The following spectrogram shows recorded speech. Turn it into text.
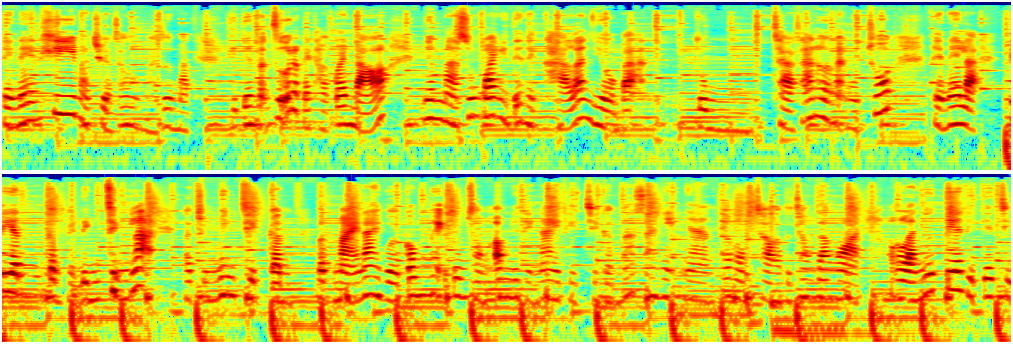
Thế nên khi mà chuyển sang dùng máy rửa mặt thì Tiên vẫn giữ được cái thói quen đó. Nhưng mà xung quanh thì Tiên thấy khá là nhiều bạn dùng trà sát hơi mạnh một chút. Thế nên là tiên cần phải đính chính lại là chúng mình chỉ cần bật máy này với công nghệ rung sóng âm như thế này thì chỉ cần massage nhẹ nhàng theo vòng tròn từ trong ra ngoài. Hoặc là như tiên thì tiên chỉ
